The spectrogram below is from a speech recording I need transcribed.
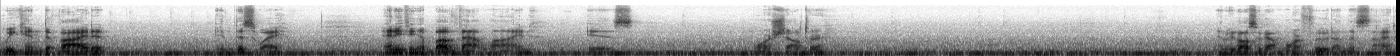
we can divide it in this way. Anything above that line is more shelter. And we've also got more food on this side.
